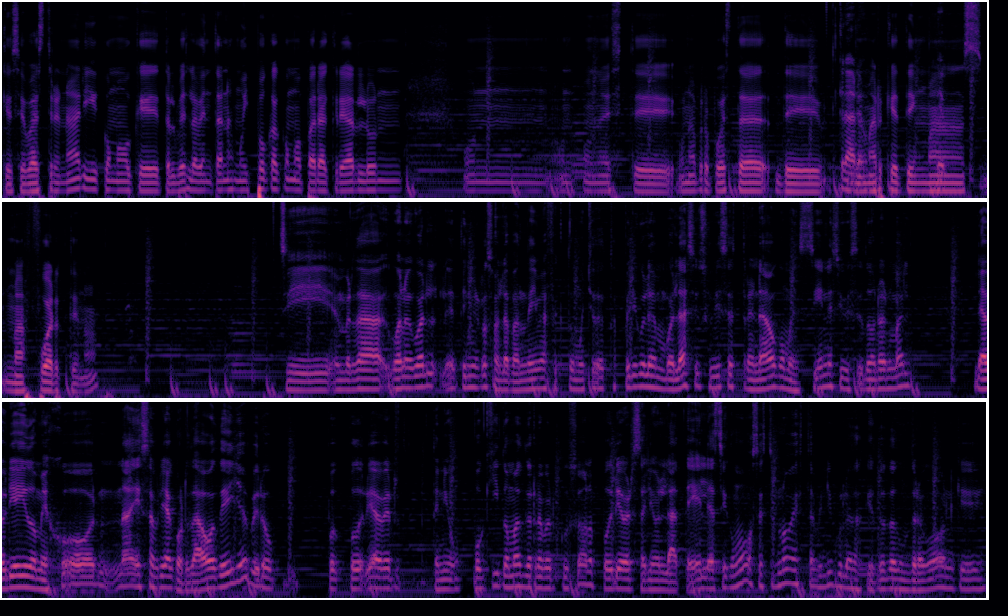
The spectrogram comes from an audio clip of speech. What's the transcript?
que, se va a estrenar y como que tal vez la ventana es muy poca como para crearle un, un, un, este, una propuesta de, de marketing más, más fuerte, ¿no? Sí, en verdad, bueno, igual he tenido razón, la pandemia afectó mucho de estas películas. En volar si se hubiese estrenado como en cine, si hubiese todo normal, le habría ido mejor, nadie se habría acordado de ella, pero podría haber tenido un poquito más de repercusión, podría haber salido en la tele, así como oh, se estrenó esta película que trata de un dragón que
